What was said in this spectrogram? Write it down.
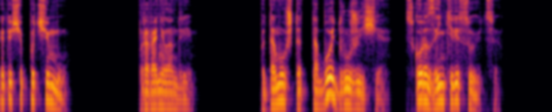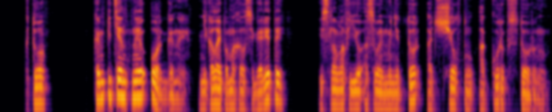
Это еще почему? Проронил Андрей. Потому что тобой, дружище, скоро заинтересуются. Кто? Компетентные органы. Николай помахал сигаретой и, сломав ее о свой монитор, отщелкнул окурок в сторону.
